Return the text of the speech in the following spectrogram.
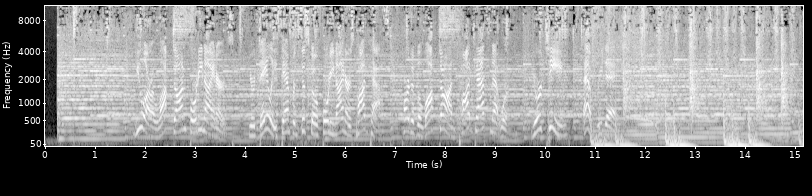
You are Locked On 49ers, your daily San Francisco 49ers podcast, part of the Locked On Podcast Network. Your team every day.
